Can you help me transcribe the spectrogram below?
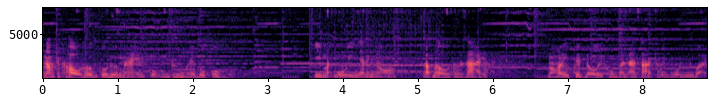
Năm thạch hầu đối với cô nương này cũng thương mấy vô cùng. Y mặt mũi nhăn nhó, lắc đầu thở dài, nói tuyệt đối không phải là gia chủ muốn như vậy.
